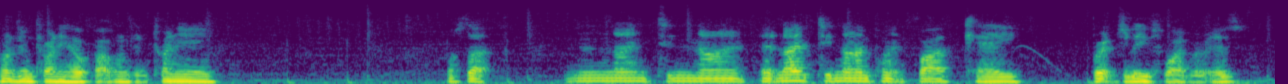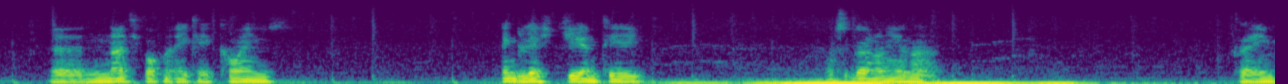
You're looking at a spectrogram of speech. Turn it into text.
Hundred and twenty health hundred and twenty. What's that? Ninety nine at ninety nine point five k bricks leaves whatever it is. Uh ninety four point eight k coins. English GMT. What's going on here now? Claim.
